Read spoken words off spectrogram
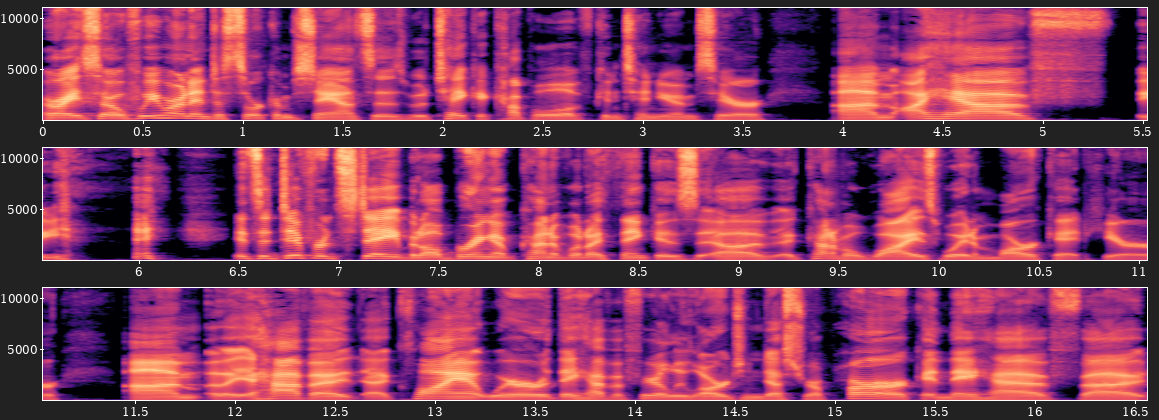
All right. So if we run into circumstances, we'll take a couple of continuums here. Um, I have. it's a different state, but I'll bring up kind of what I think is uh, kind of a wise way to market here. Um, I have a, a, client where they have a fairly large industrial park and they have uh,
